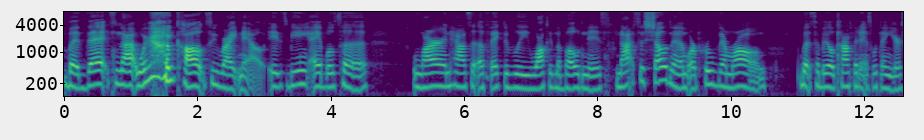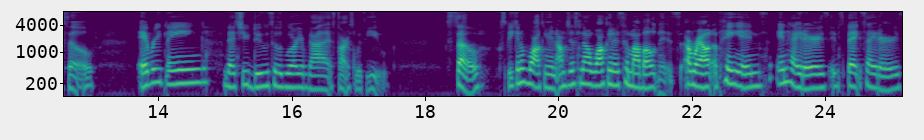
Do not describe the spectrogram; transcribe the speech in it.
but that's not where I'm called to right now. It's being able to learn how to effectively walk in the boldness, not to show them or prove them wrong, but to build confidence within yourself. Everything that you do to the glory of God starts with you. So, speaking of walking, I'm just now walking into my boldness around opinions and haters and spectators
